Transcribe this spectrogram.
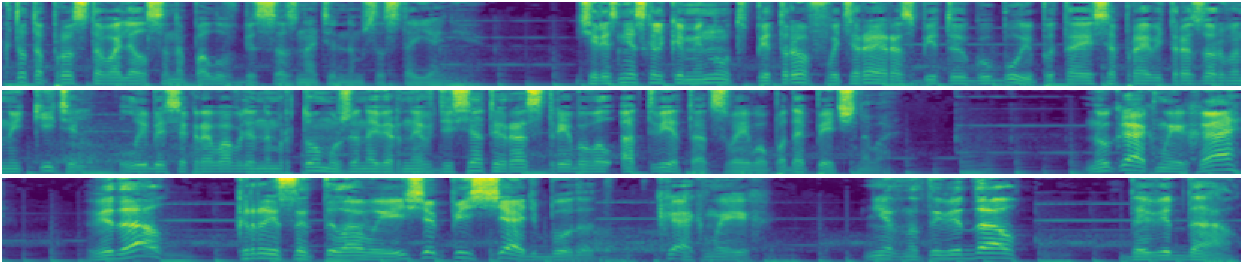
Кто-то просто валялся на полу в бессознательном состоянии. Через несколько минут Петров, вытирая разбитую губу и пытаясь оправить разорванный китель, лыбясь окровавленным ртом, уже, наверное, в десятый раз требовал ответа от своего подопечного. «Ну как мы их, а? Видал? Крысы тыловые еще пищать будут!» Как мы их? Нет, ну ты видал? Да видал.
